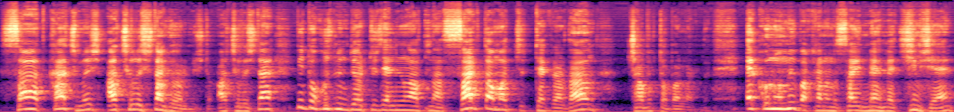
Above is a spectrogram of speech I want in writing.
saat kaçmış açılışta görmüştük. Açılışta bir 9450'nin altından sarktı ama tekrardan çabuk toparlandı. Ekonomi Bakanımız Sayın Mehmet Şimşek'in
